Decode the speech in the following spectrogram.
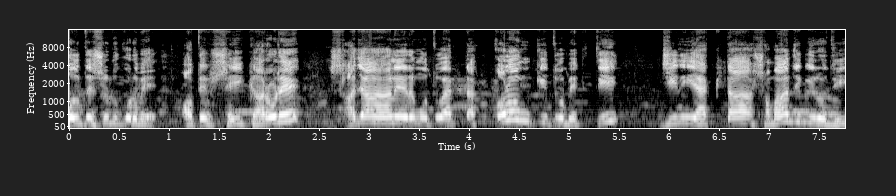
বলতে শুরু করবে অতএব সেই কারণে শাহজাহানের মতো একটা কলঙ্কিত ব্যক্তি, যিনি একটা সমাজ বিরোধী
